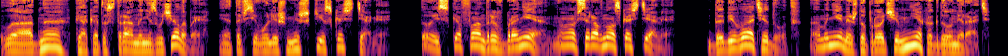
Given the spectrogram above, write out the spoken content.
Ладно, как это странно не звучало бы, это всего лишь мешки с костями. То есть скафандры в броне, но все равно с костями. Добивать идут, а мне, между прочим, некогда умирать.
